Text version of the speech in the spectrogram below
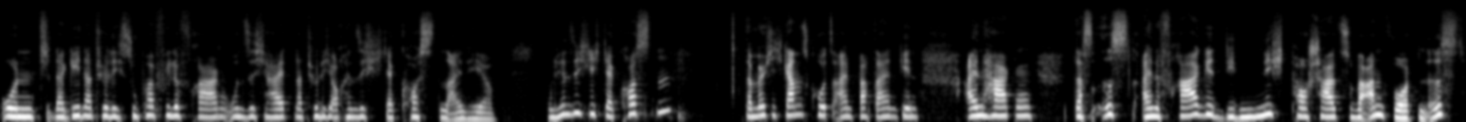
Und da gehen natürlich super viele Fragen, Unsicherheit, natürlich auch hinsichtlich der Kosten einher. Und hinsichtlich der Kosten da möchte ich ganz kurz einfach dahingehend einhaken. Das ist eine Frage, die nicht pauschal zu beantworten ist.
